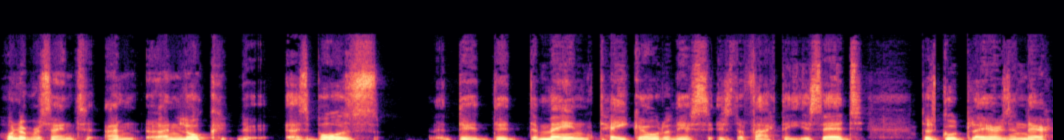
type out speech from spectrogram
Hundred percent, and and look, I suppose the, the the main take out of this is the fact that you said there's good players in there.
